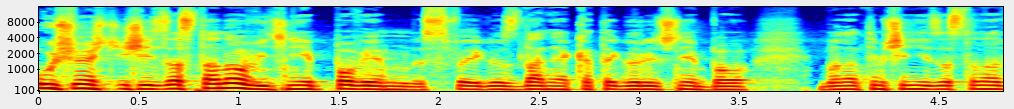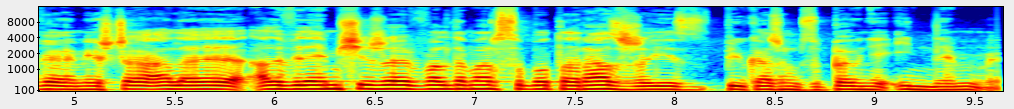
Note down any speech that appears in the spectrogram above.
usiąść i się zastanowić. Nie powiem swojego zdania kategorycznie, bo, bo na tym się nie zastanawiałem jeszcze, ale, ale wydaje mi się, że Waldemar Sobota raz, że jest piłkarzem zupełnie innym,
